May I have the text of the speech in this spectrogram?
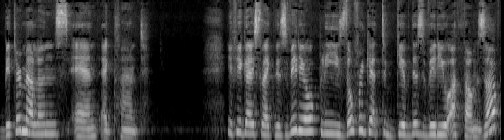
bitter melons and eggplant. If you guys like this video, please don't forget to give this video a thumbs up.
